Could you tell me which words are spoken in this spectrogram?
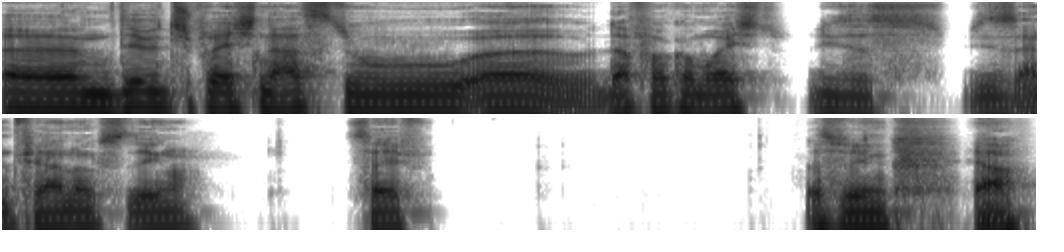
Ähm, dementsprechend hast du äh, da vollkommen recht, dieses, dieses Entfernungsding. Safe. Deswegen, ja.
